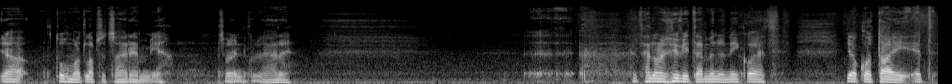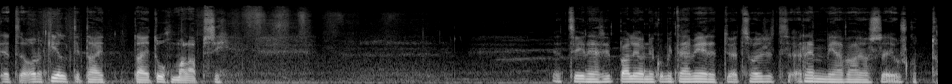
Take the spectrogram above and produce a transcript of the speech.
ja tuhmat lapset sai remmiä. Se oli niin kuin hänen... Että hän oli hyvin tämmöinen, niin kuin, että joko tai, että, että on kiltti tai, tai tuhma lapsi. Et siinä ei paljon niin mitään mietitty, että se olisi remmiä vaan, jos ei uskottu.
